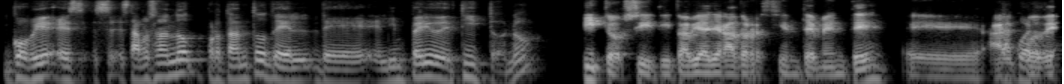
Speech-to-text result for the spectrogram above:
estamos hablando, por tanto, del, imperio de Tito, ¿no? Tito, sí, Tito había llegado recientemente eh, al poder.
